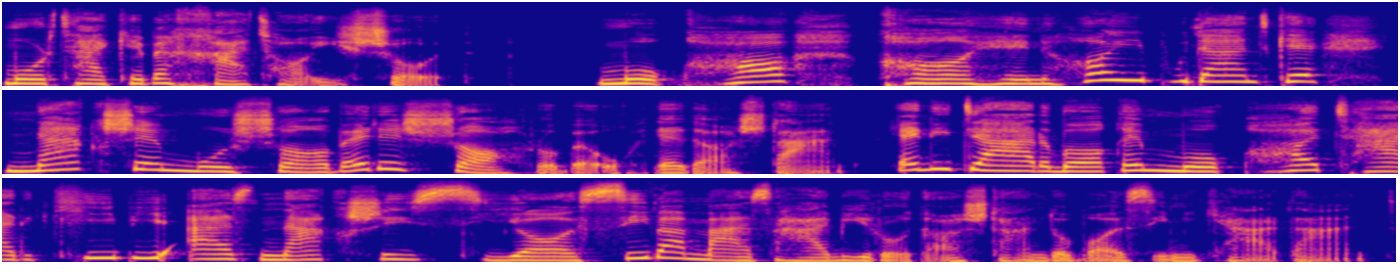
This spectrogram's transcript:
مرتکب خطایی شد. مقها کاهنهایی بودند که نقش مشاور شاه رو به عهده داشتند یعنی در واقع مقها ترکیبی از نقشی سیاسی و مذهبی رو داشتند و بازی می کردند.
